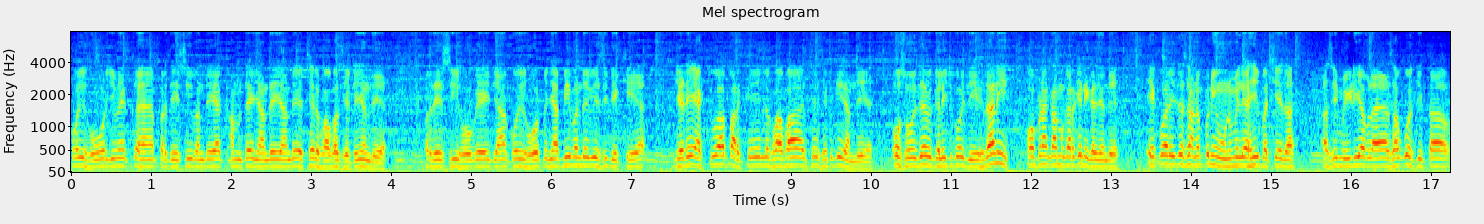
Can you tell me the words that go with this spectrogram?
ਕੋਈ ਹੋਰ ਜਿਵੇਂ ਕ- ਪਰਦੇਸੀ ਬੰਦੇ ਆ ਕੰਮ ਤੇ ਜਾਂਦੇ ਜਾਂਦੇ ਇੱਥੇ ਲਿਫਾਫਾ ਸਿੱਟ ਜਾਂਦੇ ਆ। ਪਰਦੇਸੀ ਹੋ ਗਏ ਜਾਂ ਕੋਈ ਹੋਰ ਪੰਜਾਬੀ ਬੰਦੇ ਵੀ ਅਸੀਂ ਦੇਖੇ ਆ ਜਿਹੜੇ ਐਕਟਿਵਾ ਭਰ ਕੇ ਲਿਫਾਫਾ ਇੱਥੇ ਸਿੱਟ ਕੇ ਜਾਂਦੇ ਆ। ਉਹ ਸੋਚਦੇ ਵੀ ਗਲੀ 'ਚ ਕੋਈ ਦੇਖਦਾ ਨਹੀਂ ਉਹ ਆਪਣਾ ਕੰਮ ਕਰਕੇ ਨਿਕਲ ਜਾਂਦੇ। ਇੱਕ ਵਾਰੀ ਤਾਂ ਸਾਨੂੰ ਭਨਿਊਨ ਮਿਲਿਆ ਸੀ ਬੱਚੇ ਦਾ। ਅਸੀਂ ਮੀਡੀਆ ਬੁਲਾਇਆ ਸਭ ਕੁਝ ਕੀਤਾ।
